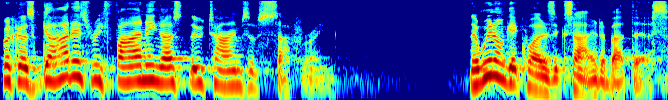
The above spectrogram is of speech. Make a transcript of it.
because God is refining us through times of suffering. Now, we don't get quite as excited about this.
